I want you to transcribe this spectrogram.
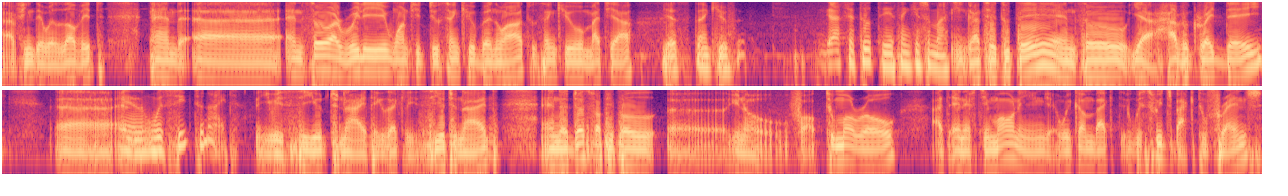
I think they will love it, and uh, and so I really wanted to thank you, Benoit, to thank you, Mattia. Yes, thank you. Grazie a tutti. Thank you so much. Grazie a tutti, and so yeah, have a great day. Uh, and And we'll see tonight. We will see you tonight exactly see you tonight and uh, just for people uh, you know for tomorrow at nft morning we come back to, we switch back to french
